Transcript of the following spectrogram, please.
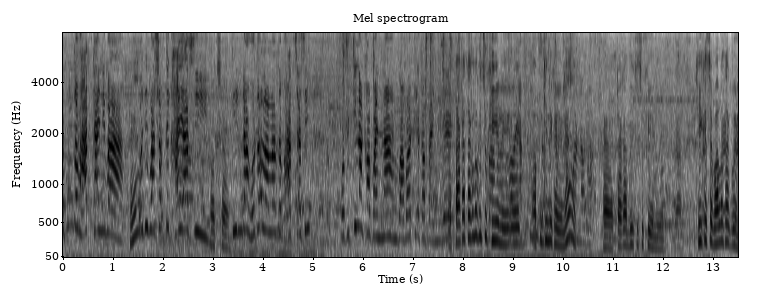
এখন তো ভাত খাইনি বা? হ্যাঁ? ওই বাসাতে খাই আসি। আচ্ছা। তিনটা হোটেল আলাদা ভাত চাষি। কত কিনা খাপাই না বাবা টাকা পাইনি রে টাকা থাকলেও কিছু খেয়ে নেই ওই আপনি কিনে খাইয়েন হ্যাঁ? হ্যাঁ টাকা দিয়ে কিছু খেয়ে নিন ঠিক আছে ভালো থাকবেন।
